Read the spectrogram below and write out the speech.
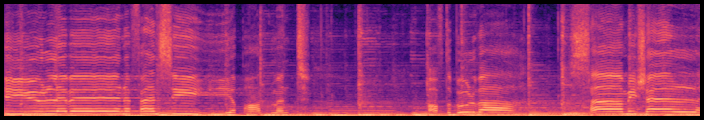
You live in a fancy apartment off the boulevard Saint Michel.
